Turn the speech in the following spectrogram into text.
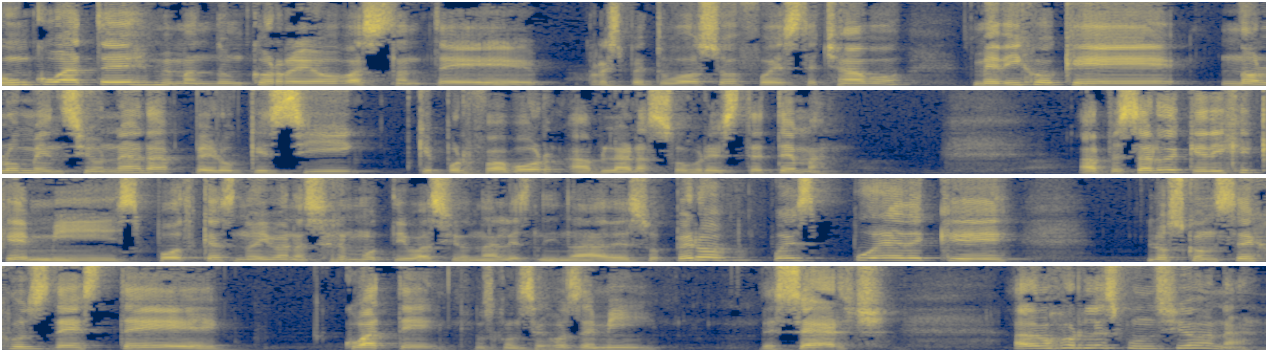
un cuate me mandó un correo bastante respetuoso, fue este chavo. Me dijo que no lo mencionara, pero que sí, que por favor hablara sobre este tema. A pesar de que dije que mis podcasts no iban a ser motivacionales ni nada de eso, pero pues puede que los consejos de este cuate, los consejos de mí, de Serge, a lo mejor les funciona,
